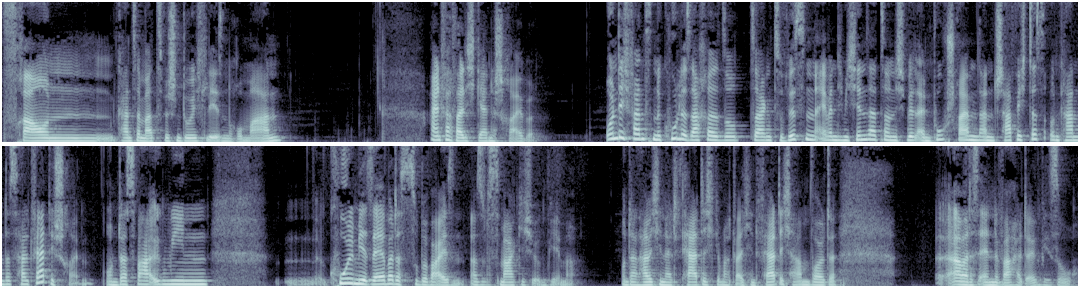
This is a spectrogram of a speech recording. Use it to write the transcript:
Frauen, kannst du mal zwischendurch lesen, Roman. Einfach weil ich gerne schreibe. Und ich fand es eine coole Sache, sozusagen zu wissen, ey, wenn ich mich hinsetze und ich will ein Buch schreiben, dann schaffe ich das und kann das halt fertig schreiben. Und das war irgendwie ein, äh, cool, mir selber das zu beweisen. Also das mag ich irgendwie immer. Und dann habe ich ihn halt fertig gemacht, weil ich ihn fertig haben wollte. Aber das Ende war halt irgendwie so.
